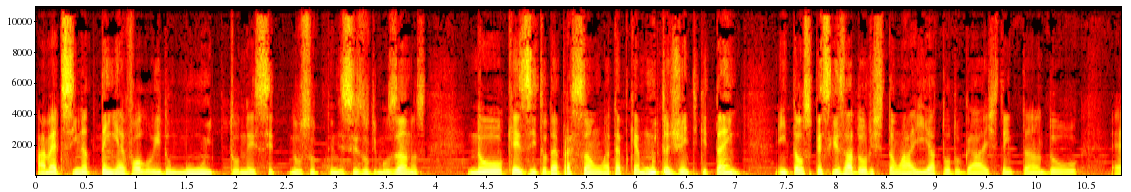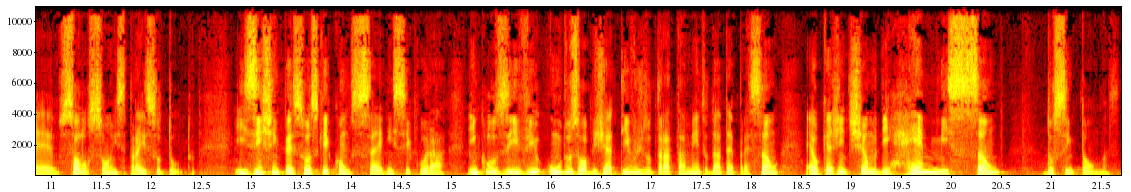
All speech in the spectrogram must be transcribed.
A medicina tem evoluído muito nesse, nos, nesses últimos anos no quesito depressão, até porque é muita gente que tem. Então os pesquisadores estão aí a todo gás tentando é, soluções para isso tudo. Existem pessoas que conseguem se curar. Inclusive, um dos objetivos do tratamento da depressão é o que a gente chama de remissão dos sintomas.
